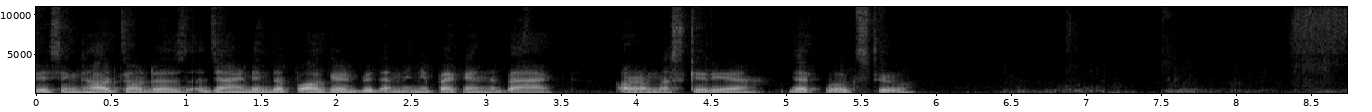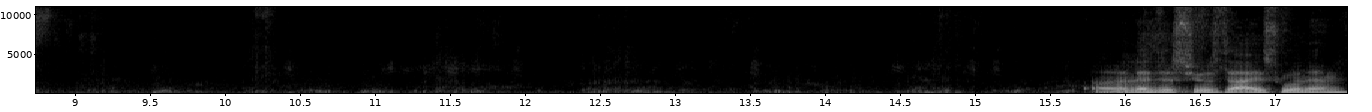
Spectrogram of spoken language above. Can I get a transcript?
facing hard counters, a giant in the pocket with a mini P.E.K.K.A in the back, or a musketeer, that works too. Uh, let's just use the ice golem.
